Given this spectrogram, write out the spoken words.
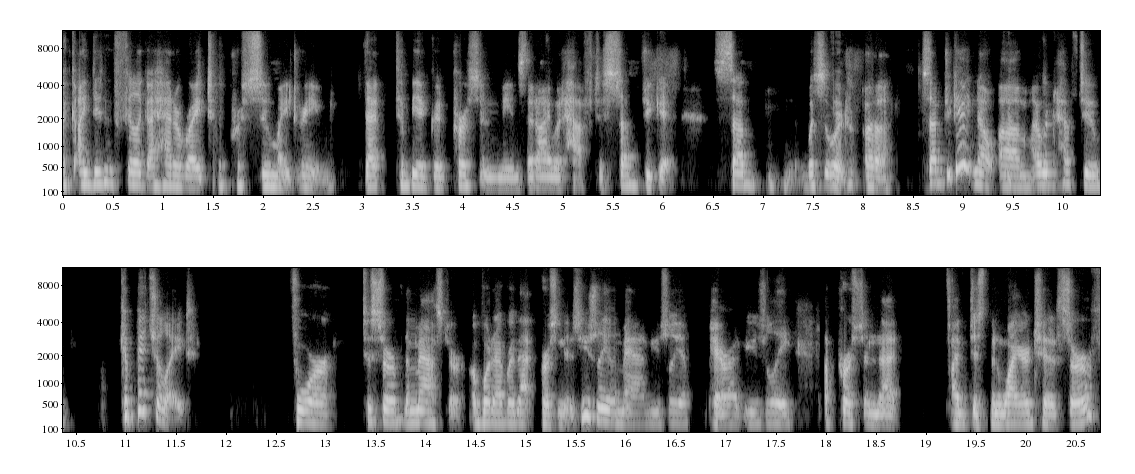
like I didn't feel like I had a right to pursue my dream. That to be a good person means that I would have to subjugate, sub, what's the word? Uh, subjugate? No, um, I would have to capitulate for to serve the master of whatever that person is. Usually a man, usually a parent, usually a person that I've just been wired to serve.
